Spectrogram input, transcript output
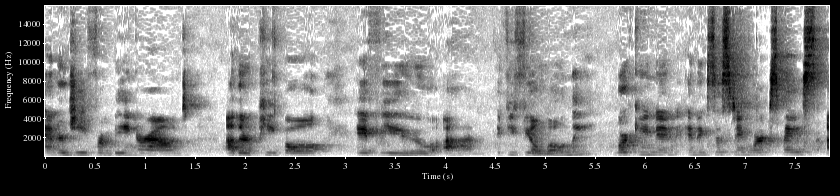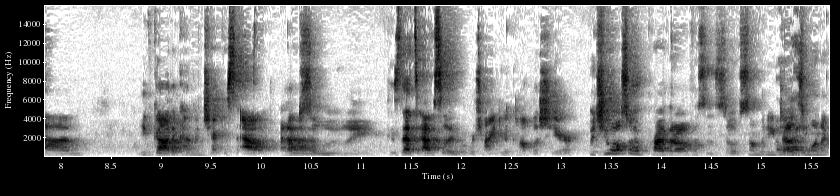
energy from being around other people, if you um, if you feel lonely working in an existing workspace, um, you've got to come and check us out. Absolutely. because that's absolutely what we're trying to accomplish here. But you also have private offices, so if somebody Oh, does right. want to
